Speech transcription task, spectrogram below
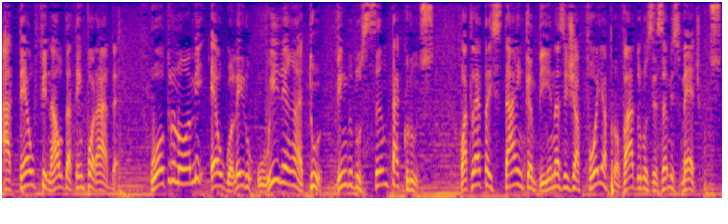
até o final da temporada. O outro nome é o goleiro William Arthur, vindo do Santa Cruz. O atleta está em Campinas e já foi aprovado nos exames médicos.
